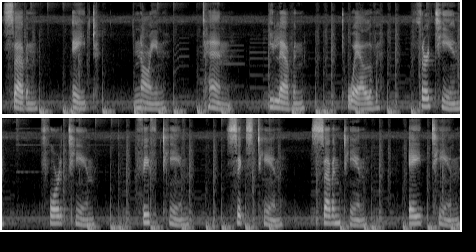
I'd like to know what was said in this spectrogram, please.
7, 8, 9, 10, 11, 12, 13, 14, 15, 16, 17, 18,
